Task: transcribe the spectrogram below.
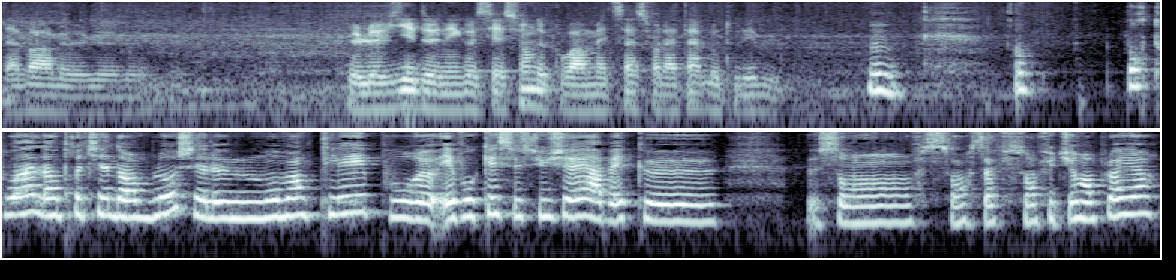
d'avoir le, le, levier de négociation, de pouvoir mettre ça sur la table au tout début. Hmm. Pour toi, l'entretien d'embauche est le moment clé pour euh, évoquer ce sujet avec euh, son, son, son futur employeur?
